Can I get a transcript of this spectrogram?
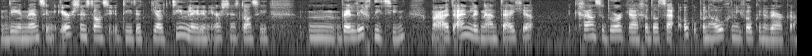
Die een in eerste instantie, die dit, jouw teamleden in eerste instantie mm, wellicht niet zien. Maar uiteindelijk na een tijdje gaan ze doorkrijgen dat zij ook op een hoger niveau kunnen werken.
